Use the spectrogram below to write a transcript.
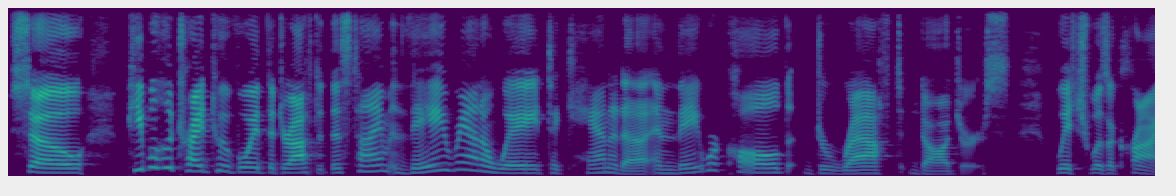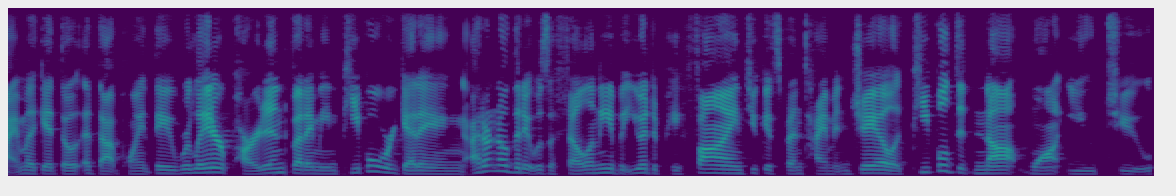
So people who tried to avoid the draft at this time, they ran away to Canada and they were called draft dodgers which was a crime. Like at at that point, they were later pardoned, but I mean, people were getting. I don't know that it was a felony, but you had to pay fines. You could spend time in jail. Like people did not want you to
